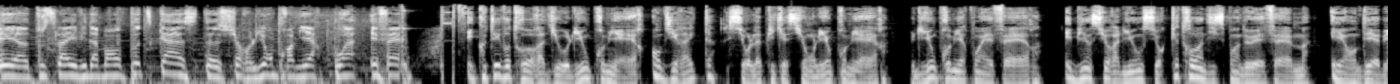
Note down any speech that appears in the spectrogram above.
Et euh, tout cela, évidemment, en podcast sur lyonpremière.fr. Écoutez votre radio Lyon Première en direct sur l'application Lyon Première, lyonpremière.fr et bien sûr à Lyon sur 90.2 FM et en DAB+.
